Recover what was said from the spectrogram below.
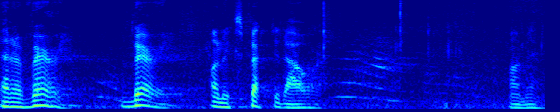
at a very, very unexpected hour. Amen.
